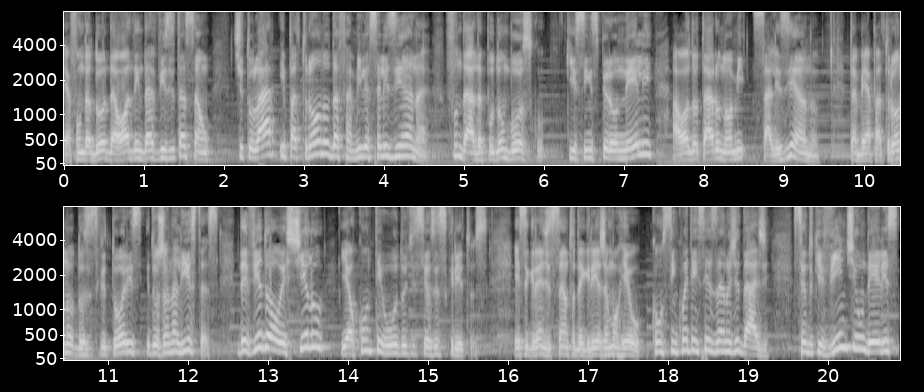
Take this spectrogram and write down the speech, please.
É fundador da Ordem da Visitação, titular e patrono da família salesiana, fundada por Dom Bosco, que se inspirou nele ao adotar o nome salesiano. Também é patrono dos escritores e dos jornalistas, devido ao estilo e ao conteúdo de seus escritos. Esse grande santo da igreja morreu com 56 anos de idade, sendo que 21 deles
